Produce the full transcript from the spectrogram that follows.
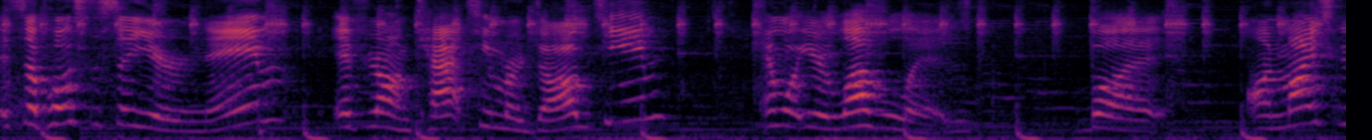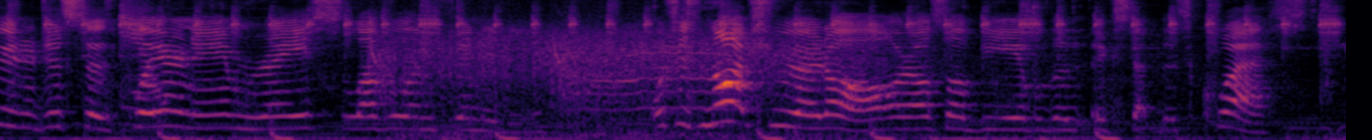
it's supposed to say your name, if you're on cat team or dog team, and what your level is. But on my screen, it just says player name, race, level, infinity. Which is not true at all, or else I'll be able to accept this quest.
